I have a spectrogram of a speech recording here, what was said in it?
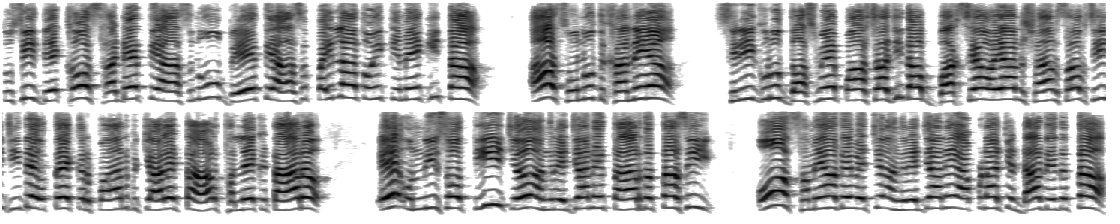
ਤੁਸੀਂ ਦੇਖੋ, ਸਾਡੇ ਇਤਿਹਾਸ ਨੂੰ ਬੇਇਤਿਹਾਸ ਪਹਿਲਾਂ ਤੋਂ ਹੀ ਕਿਵੇਂ ਕੀਤਾ। ਆ ਸੋਨੂੰ ਦਿਖਾਣੇ ਆ ਸ੍ਰੀ ਗੁਰੂ ਦਸਵੇਂ ਪਾਤਸ਼ਾਹ ਜੀ ਦਾ ਬਖਸ਼ਿਆ ਹੋਇਆ ਨਿਸ਼ਾਨ ਸਾਹਿਬ ਸੀ, ਜਿਹਦੇ ਉੱਤੇ ਕਿਰਪਾਨ ਵਿਚਾਲੇ ਢਾਲ ਥੱਲੇ ਕਟਾਰ। ਇਹ 1930 ਚ ਅੰਗਰੇਜ਼ਾਂ ਨੇ ਤਾਰ ਦਿੱਤਾ ਸੀ। ਉਹ ਸਮਿਆਂ ਦੇ ਵਿੱਚ ਅੰਗਰੇਜ਼ਾਂ ਨੇ ਆਪਣਾ ਝੰਡਾ ਦੇ ਦਿੱਤਾ,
